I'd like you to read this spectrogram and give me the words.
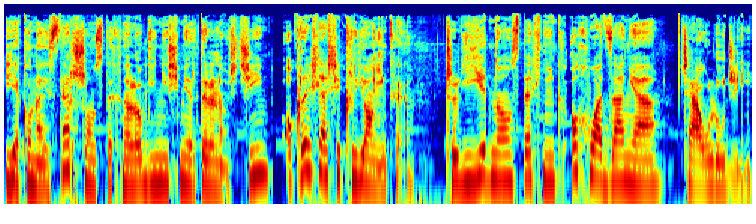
Jako najstarszą z technologii nieśmiertelności określa się kryonikę, czyli jedną z technik ochładzania ciał ludzi.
